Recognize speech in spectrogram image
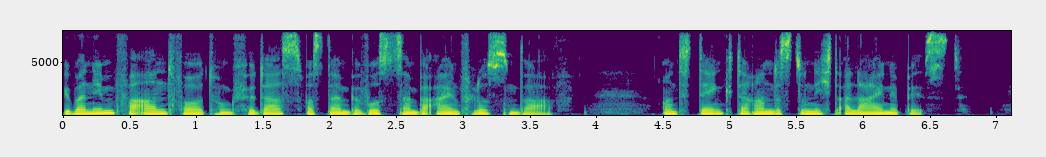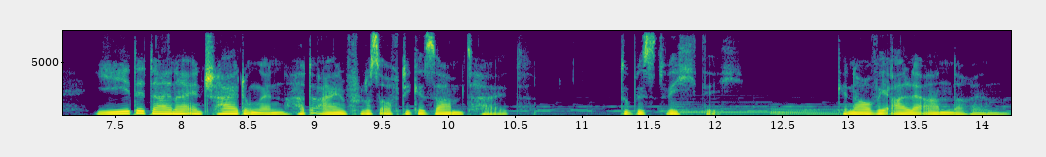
Übernimm Verantwortung für das, was dein Bewusstsein beeinflussen darf und denk daran, dass du nicht alleine bist. Jede deiner Entscheidungen hat Einfluss auf die Gesamtheit. Du bist wichtig, genau wie alle anderen.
